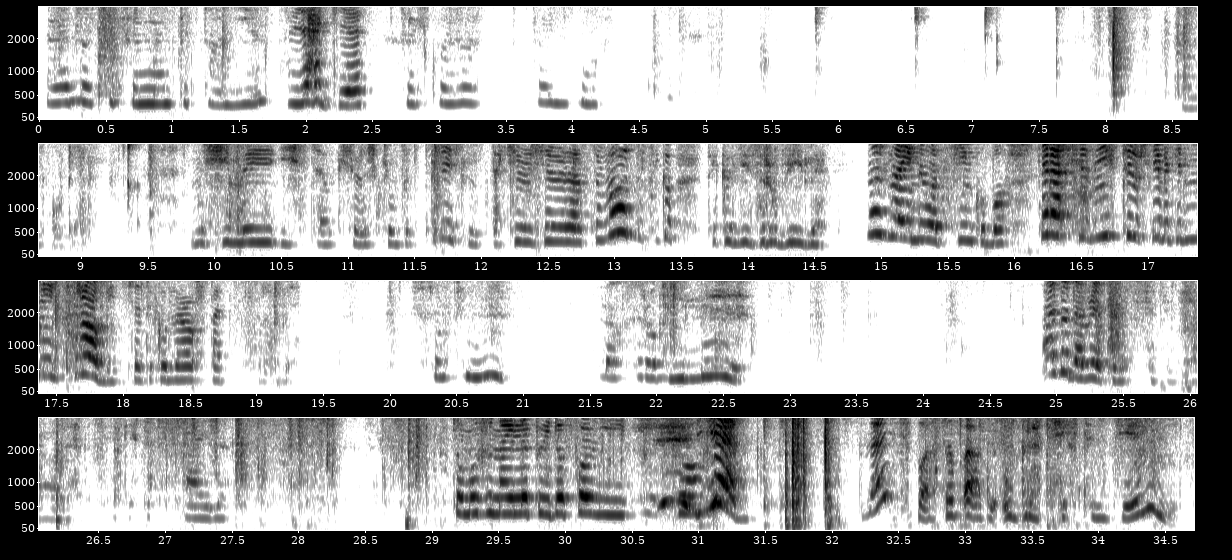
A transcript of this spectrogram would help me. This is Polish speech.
A ja do ciebie mam pytanie. Jakie? Tylko, że tutaj nie można. To jest głupie. Musimy iść całą książkę pod prysznic. Takie musimy następne, dlatego tego nie zrobimy. Może na innym odcinku, bo teraz się zniszczy, już nie będziemy mieli co robić, dlatego na ostatnim zrobię. Zrobimy. No, zrobimy. Albo dobra, teraz sobie biorę. Jakieś takie fajne. To może najlepiej do folii. To... Wiem! Znajdź sposób, aby ubrać się w ten dziennik.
